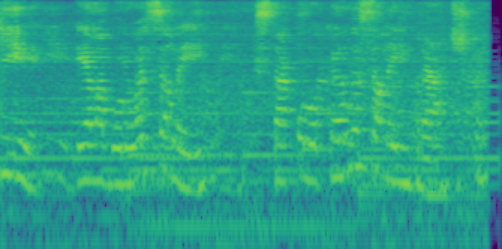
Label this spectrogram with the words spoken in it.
que elaborou essa lei, está colocando essa lei em prática,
